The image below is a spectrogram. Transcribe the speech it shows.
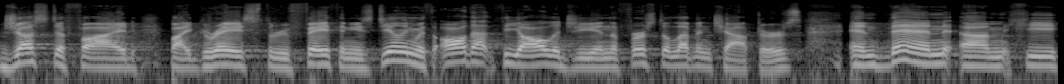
justified by grace through faith? And he's dealing with all that theology in the first 11 chapters. And then um, he,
